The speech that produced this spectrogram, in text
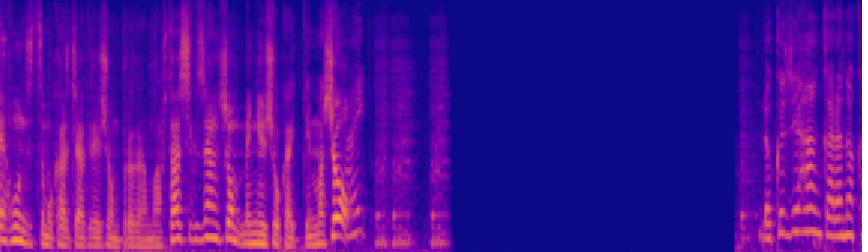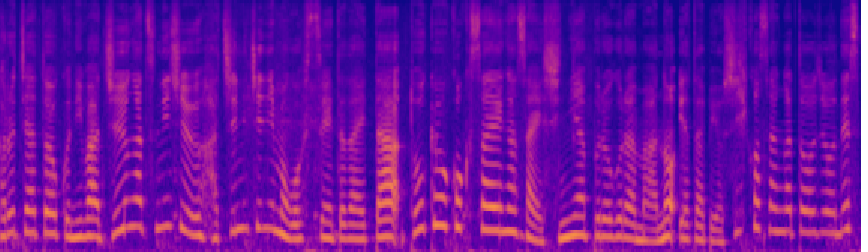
えー本日もカルチャークリエーションプログラムアフターシックスジャンクションメニュー紹介いってみましょう、はい6時半からのカルチャートークには10月28日にもご出演いただいた東京国際映画祭シニアプログラマーの矢田部義彦さんが登場です。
